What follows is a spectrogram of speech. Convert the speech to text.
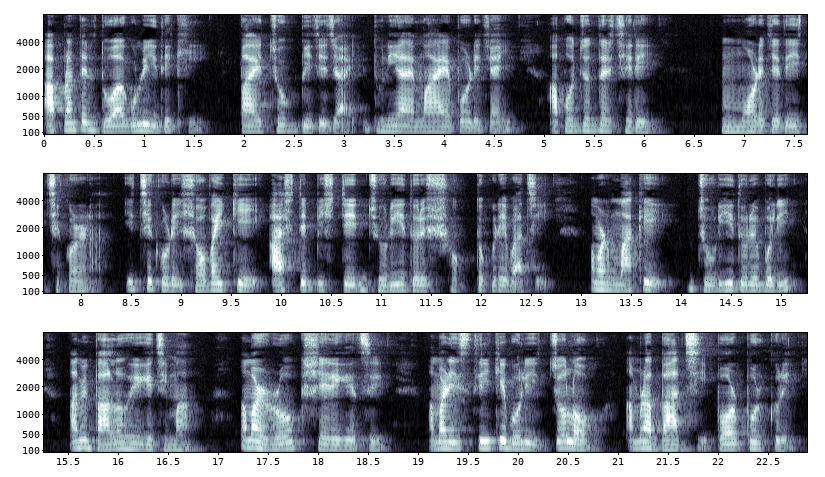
আপনাদের দোয়াগুলোই দেখি, পায়ে চোখ ভিজে যায়, দুনিয়ায় মায়ে পড়ে যাই, আপনজনদের ছেড়ে মরে যেতে ইচ্ছে করে না। ইচ্ছে করি সবাইকে আষ্টে পিষ্টে জড়িয়ে ধরে শক্ত করে বাঁচি। আমার মাকে জড়িয়ে ধরে বলি, আমি ভালো হয়ে গেছি মা, আমার রোগ সেরে গেছে। আমার স্ত্রীকে বলি, চলো আমরা বাঁচি, পরপর করে।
